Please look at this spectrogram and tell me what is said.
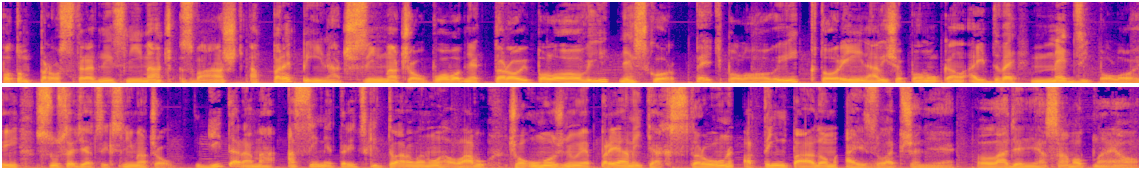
Potom prostredný snímač zvlášť a prepínač snímačov pôvodne trojpolohový, neskôr 5-polohový, ktorý navyše ponúkal aj dve medzipolohy susediacich snímačov. Gitara má asymetricky tvarovanú hlavu, čo umožňuje priamy ťah strún a tým pádom aj zlepšenie ladenia samotného.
